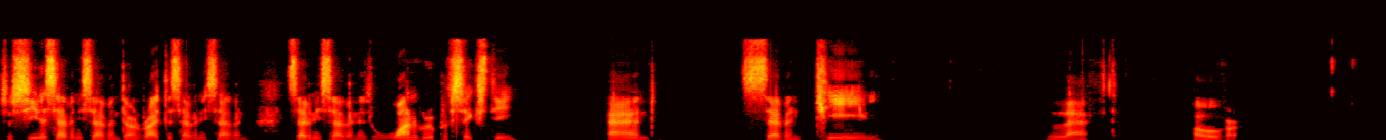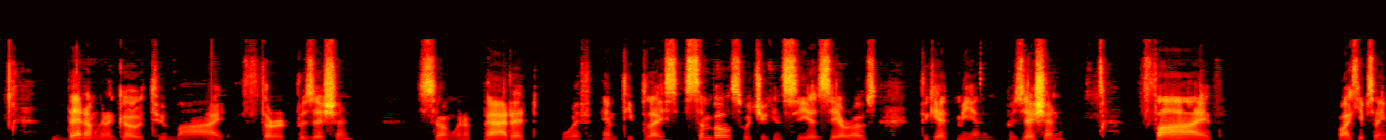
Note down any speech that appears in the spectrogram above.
So see the 77, don't write the 77. 77 is one group of 60 and 17 left over. Then I'm going to go to my third position. So I'm going to pad it with empty place symbols, which you can see as zeros, to get me in position. Five well, I keep saying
